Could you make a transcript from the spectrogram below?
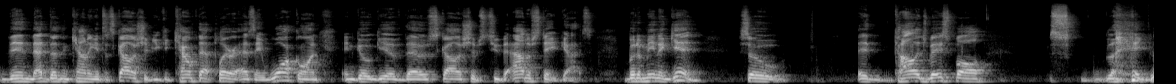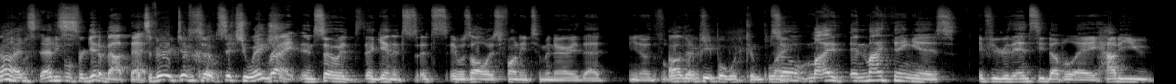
then that doesn't count against a scholarship. You could count that player as a walk on and go give those scholarships to the out of state guys. But I mean, again, so in college baseball, like No, it's- that's- people forget about that. It's a very difficult So- situation. right? And so it's again, it's it's it was always funny to Mainieri that you know the football Other players- people would complain. so my and my thing is, if you're the NCAA, how do you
